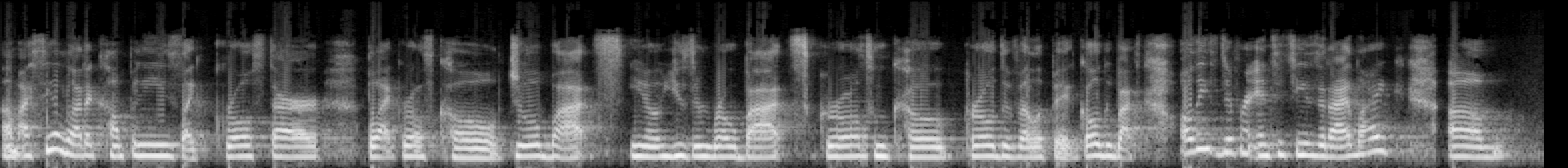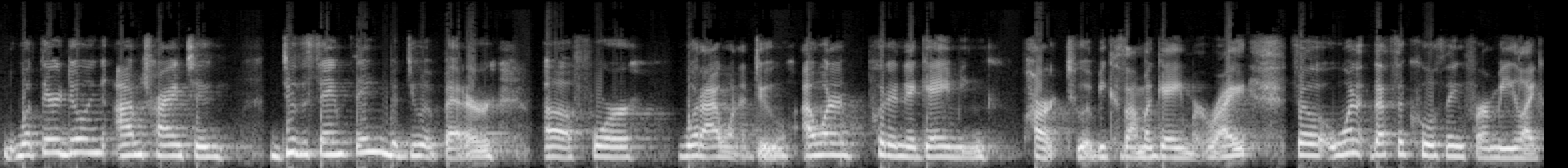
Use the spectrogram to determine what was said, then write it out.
um, I see a lot of companies like Girlstart, Black Girls Code, Jewelbots, you know, using robots, Girls Who Code, Girl Develop It, GoldieBlox, all these different entities that I like. Um, what they're doing, I'm trying to do the same thing, but do it better uh, for what I want to do. I want to put in a gaming part to it because I'm a gamer, right? So one that's a cool thing for me, like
